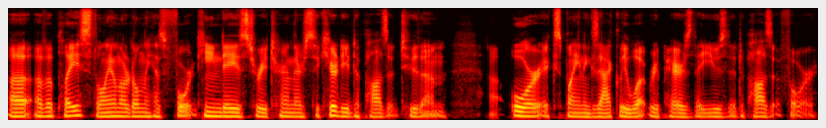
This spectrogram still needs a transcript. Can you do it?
uh, of a place, the landlord only has 14 days to return their security deposit to them uh, or explain exactly what repairs they use the deposit for.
